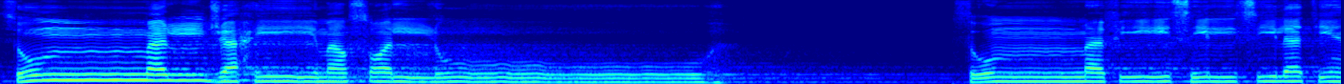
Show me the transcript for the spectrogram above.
ثم الجحيم صلوه ثم في سلسلة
